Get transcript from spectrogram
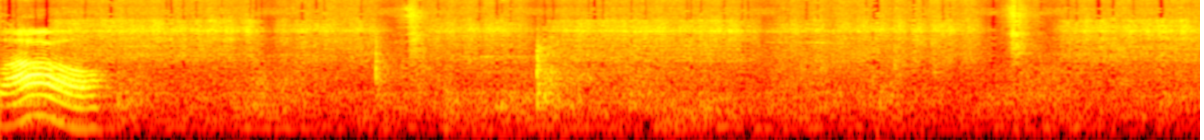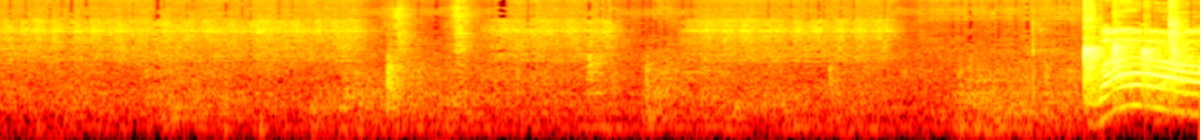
Wow. Wow.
